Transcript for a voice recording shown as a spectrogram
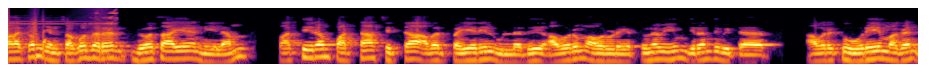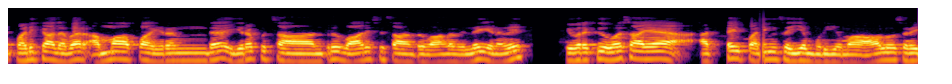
வணக்கம். என் சகோதரர் விவசாய நிலம் பத்திரம் பட்டா சிட்டா அவர் பெயரில் உள்ளது. அவரும் அவருடைய துணவியும் இறந்து விட்டார் அவருக்கு ஒரே மகன் படிக்காதவர் அம்மா அப்பா இறந்த இறப்பு சான்று வாரிசு சான்று வாங்கவில்லை. எனவே இவருக்கு விவசாய அட்டை பதிவு செய்ய முடியுமா? ஆலோசனை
